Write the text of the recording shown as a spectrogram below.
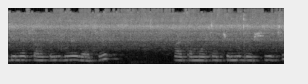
ডিমের তরকারি হয়ে গেছে। আর একটা মোটার জন্য বসিয়েছি।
